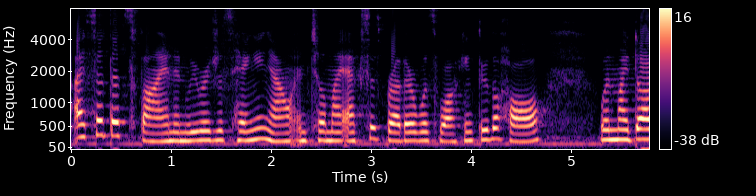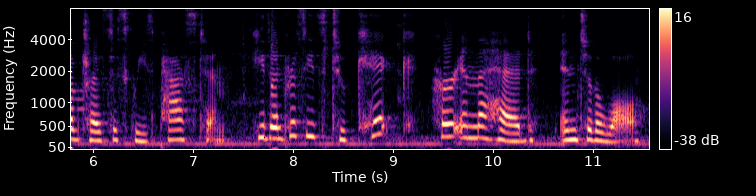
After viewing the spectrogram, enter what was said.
I said that's fine, and we were just hanging out until my ex's brother was walking through the hall when my dog tries to squeeze past him. He then proceeds to kick her in the head into the wall.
